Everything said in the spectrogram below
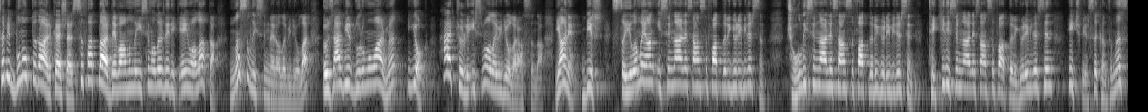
Tabi bu noktada arkadaşlar sıfatlar devamında isim alır dedik eyvallah da nasıl isimler alabiliyorlar? Özel bir durumu var mı? Yok. Her türlü ismi alabiliyorlar aslında. Yani bir sayılamayan isimlerle sen sıfatları görebilirsin. Çoğul isimlerle sen sıfatları görebilirsin. Tekil isimlerle sen sıfatları görebilirsin. Hiçbir sıkıntımız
